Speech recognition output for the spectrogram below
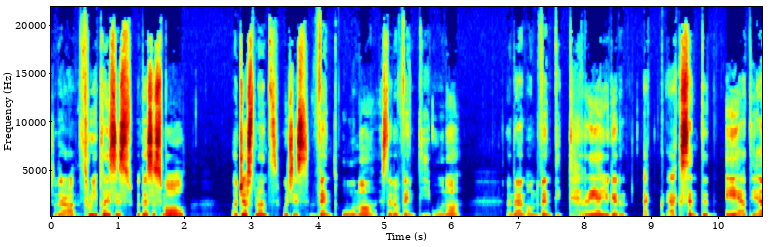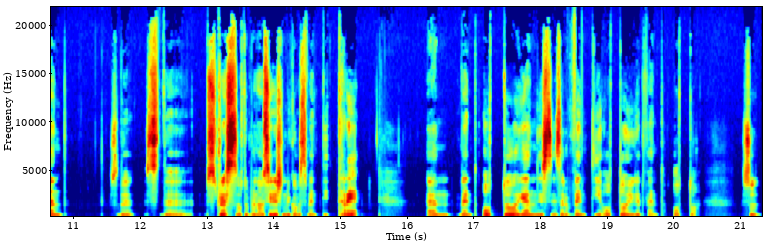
So there are three places where there's a small adjustment, which is vent uno instead of venti uno. And then on venti tre, you get an accented e at the end. So the, the stress of the pronunciation becomes venti tre. And vent otto again is instead of venti otto, you get vent otto. So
